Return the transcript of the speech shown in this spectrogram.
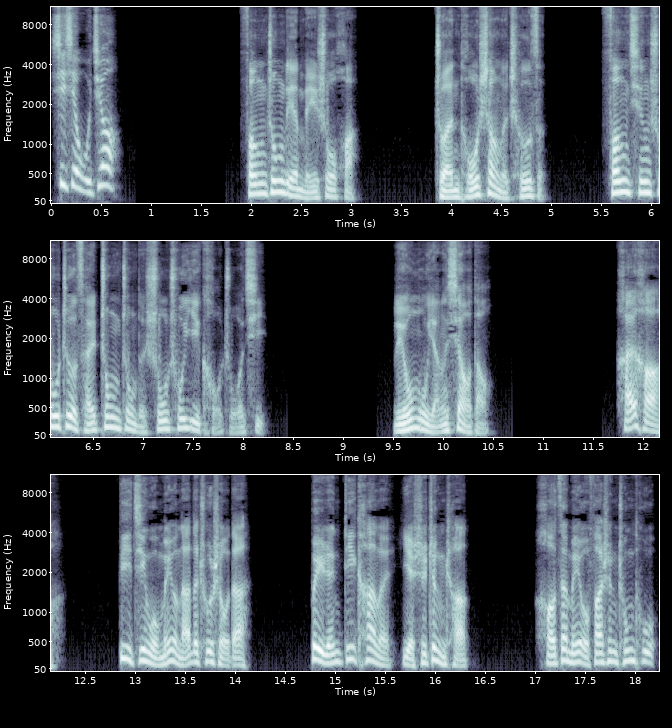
谢谢五舅。”方中莲没说话，转头上了车子。方青书这才重重的舒出一口浊气。刘牧阳笑道：“还好，毕竟我没有拿得出手的，被人低看了也是正常。好在没有发生冲突，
